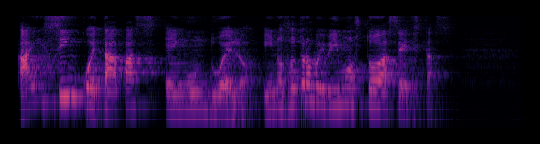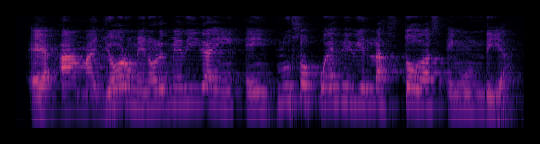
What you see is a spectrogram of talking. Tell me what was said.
Hay cinco etapas en un duelo y nosotros vivimos todas estas. Eh, a mayor o menor medida e incluso puedes vivirlas todas en un día.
